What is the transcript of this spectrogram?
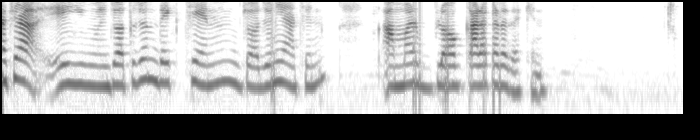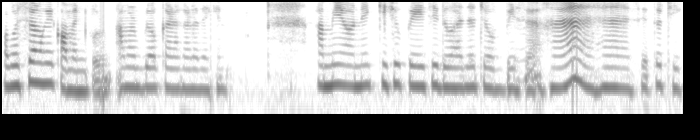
আচ্ছা এই যতজন দেখছেন, যজনই আছেন, আমার ব্লগ কারা কারা দেখেন? অবশ্যই আমাকে কমেন্ট করুন, আমার ব্লগ কারা কারা দেখেন? আমি অনেক কিছু পেয়েছি দু হাজার চব্বিশে। হ্যাঁ হ্যাঁ সে তো ঠিক,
